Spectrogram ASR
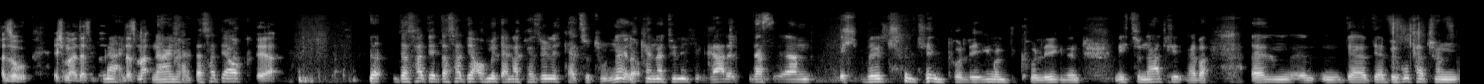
Also, ich meine, das, nein, das nein, nein, das hat ja auch, ja das hat, ja, das hat ja auch mit deiner Persönlichkeit zu tun. Ne? Genau. Ich kenne natürlich gerade das, ähm, ich will den Kollegen und Kolleginnen nicht zu nahe treten, aber ähm, der, der Beruf hat schon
